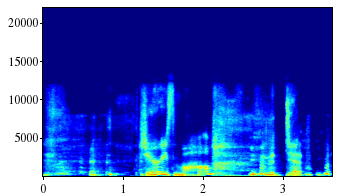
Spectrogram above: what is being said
gerry's mom the dead woman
